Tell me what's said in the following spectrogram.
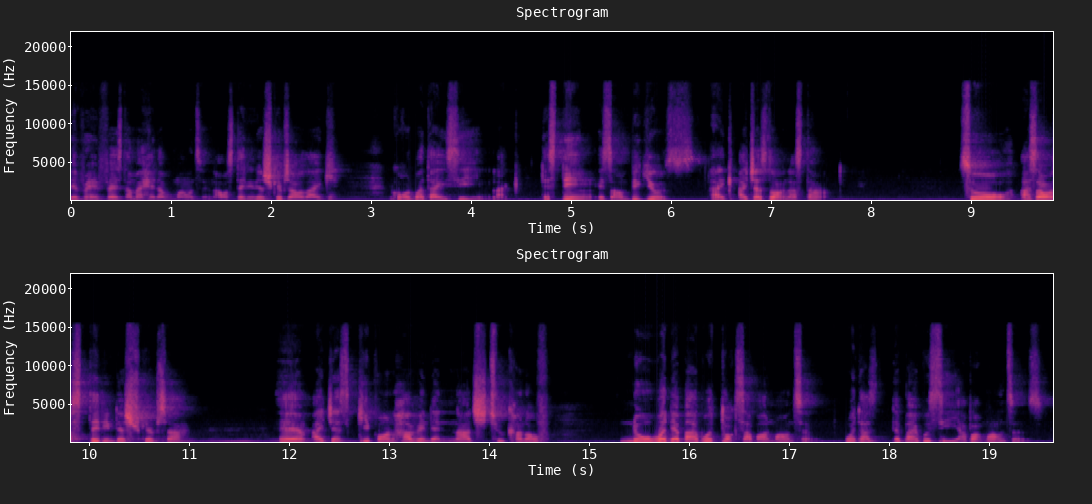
the very first time I heard of a mountain, I was studying the scripture. I was like, God, what are you saying? Like, this thing is ambiguous. Like, I just don't understand. So, as I was studying the scripture, um, I just keep on having the nudge to kind of know what the Bible talks about mountain. What does the Bible say about mountains?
